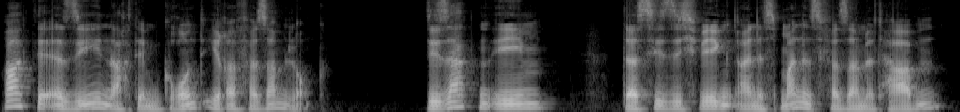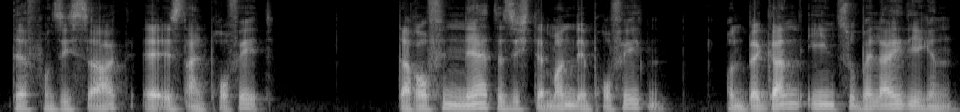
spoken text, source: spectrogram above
fragte er sie nach dem Grund ihrer Versammlung. Sie sagten ihm, dass sie sich wegen eines Mannes versammelt haben, der von sich sagt, er ist ein Prophet. Daraufhin näherte sich der Mann dem Propheten und begann ihn zu beleidigen.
